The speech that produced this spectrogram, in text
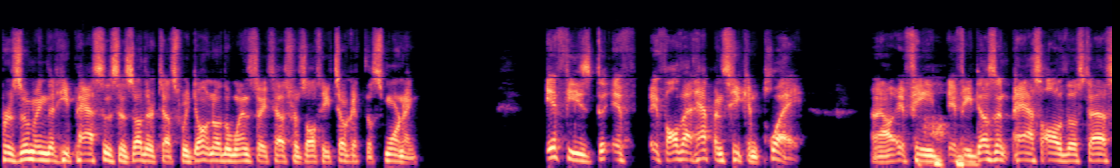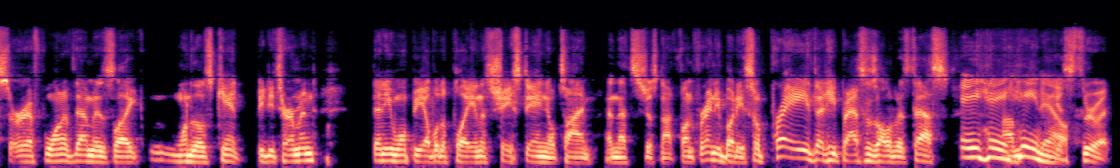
presuming that he passes his other tests. We don't know the Wednesday test result. He took it this morning. If he's if if all that happens, he can play. Now, if he Oh, if he doesn't pass all of those tests, or if one of them is like one of those can't be determined, then he won't be able to play in the Chase Daniel time, and that's just not fun for anybody. So pray that he passes all of his tests. Hey, hey, um, hey and now. gets through it.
